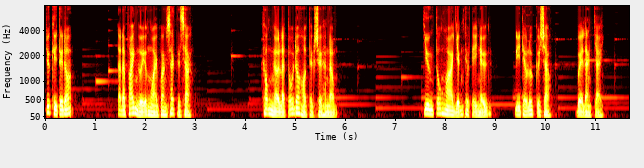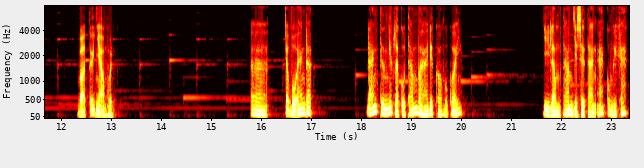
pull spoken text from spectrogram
Trước khi tới đó Ta đã phái người ở ngoài quan sát từ xa. Không ngờ là tối đó họ thực sự hành động. Dương Tố Hoa dẫn theo tỷ nữ Đi theo lối cửa sau Về làng chạy Và tới nhà ông Huỳnh. À, Trong vụ án đó Đáng thương nhất là cô Thắm và hai đứa con của cô ấy. Vì lòng tham và sự tàn ác của người khác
